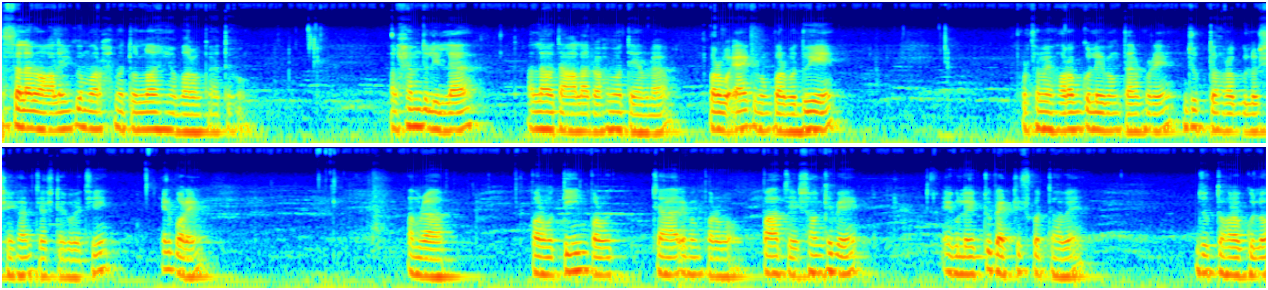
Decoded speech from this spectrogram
আসসালামু আলাইকুম রহমতুল্লাহ বারকাত আলহামদুলিল্লাহ, আল্লাহ তালার রহমতে আমরা পর্ব এক এবং পর্ব দুয়ে প্রথমে হরফগুলো এবং তারপরে যুক্ত হরফগুলো শেখার চেষ্টা করেছি। এরপরে আমরা পর্ব তিন, পর্ব চার এবং পর্ব পাঁচে সংক্ষেপে এগুলো একটু প্র্যাকটিস করতে হবে। যুক্ত হরফগুলো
